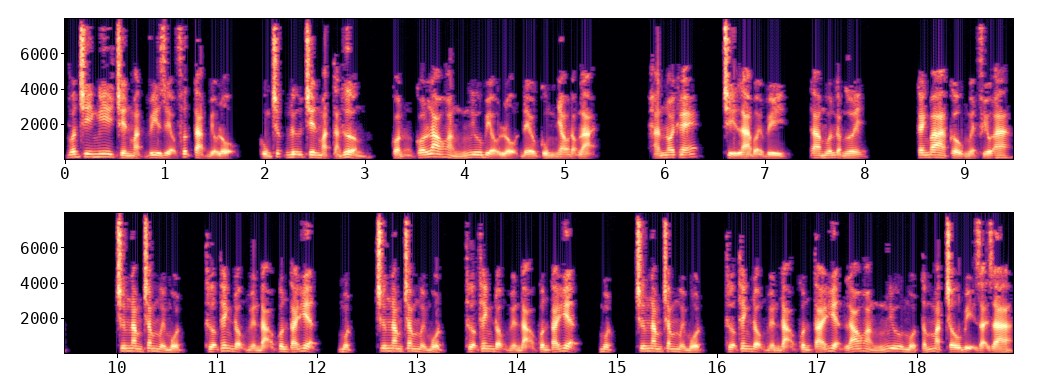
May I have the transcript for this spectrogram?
vân chi nghi trên mặt vi diệu phức tạp biểu lộ, cùng chức nữ trên mặt tán thưởng, còn có lao hoàng ngưu biểu lộ đều cùng nhau đọc lại. Hắn nói khẽ, chỉ là bởi vì ta muốn gặp ngươi. Canh ba cầu nguyện phiếu a chương năm trăm mười một, thượng thanh động huyền đạo quân tái hiện, một, chương năm trăm mười một, thượng thanh động huyền đạo quân tái hiện, một, chương năm trăm mười một, thượng thanh động huyền đạo quân tái hiện, lão hoàng như một tấm mặt trâu bị dại ra,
